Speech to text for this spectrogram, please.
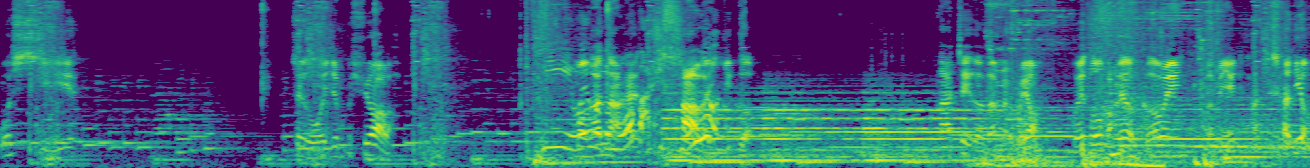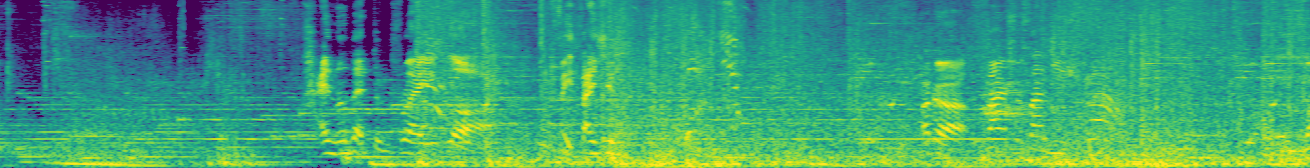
我洗，这个我已经不需要了。莫甘娜还差了一个，那这个咱们不要，回头把这个格温咱们也给它撤掉，还能再整出来一个费三星，他这三十三滴血，喂，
